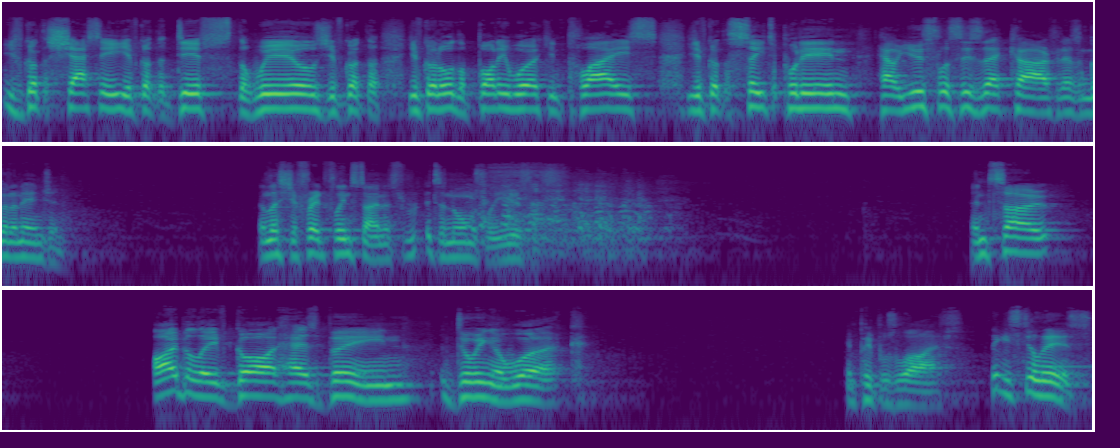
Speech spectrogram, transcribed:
you've got the chassis, you've got the diffs, the wheels, you've got, the, you've got all the bodywork in place, you've got the seats put in. How useless is that car if it hasn't got an engine? Unless you're Fred Flintstone, it's, it's enormously useless. and so, I believe God has been doing a work in people's lives. I think He still is.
